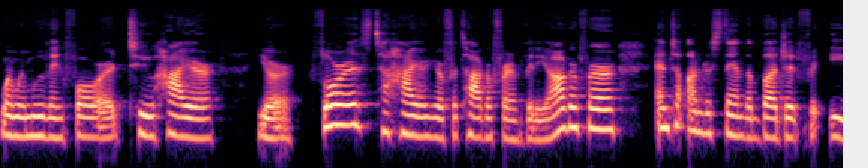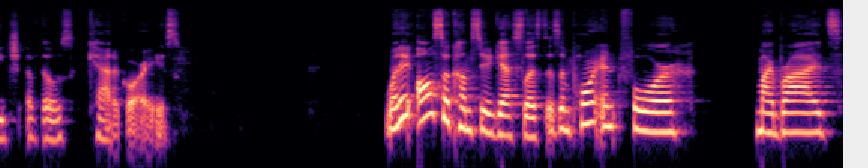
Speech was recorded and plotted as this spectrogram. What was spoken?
when we're moving forward to hire your florist, to hire your photographer and videographer, and to understand the budget for each of those categories. When it also comes to your guest list, it's important for my brides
